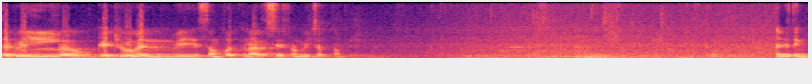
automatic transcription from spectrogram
that will get you when we సంపత్ని అరెస్ట్ చేసినప్పుడు మీకు చెప్తాం. ఎనీథింగ్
